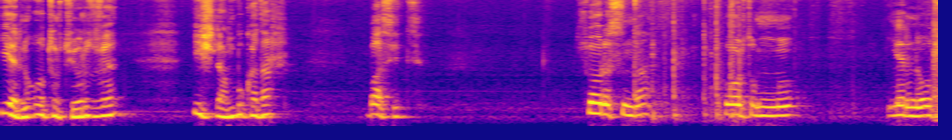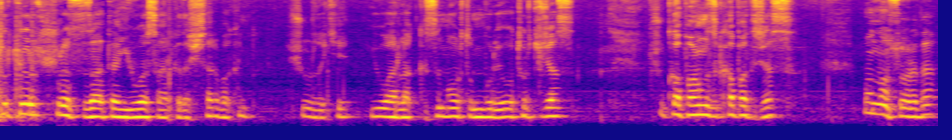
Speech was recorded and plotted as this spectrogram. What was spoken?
yerine oturtuyoruz ve işlem bu kadar basit. Sonrasında hortumumu yerine oturtuyoruz. Şurası zaten yuvası arkadaşlar. Bakın şuradaki yuvarlak kısım hortumu buraya oturtacağız. Şu kapağımızı kapatacağız. Ondan sonra da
